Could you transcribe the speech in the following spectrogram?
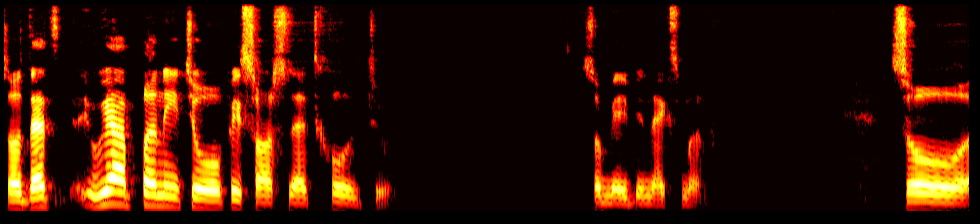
So that we are planning to open source that code too. So maybe next month. So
